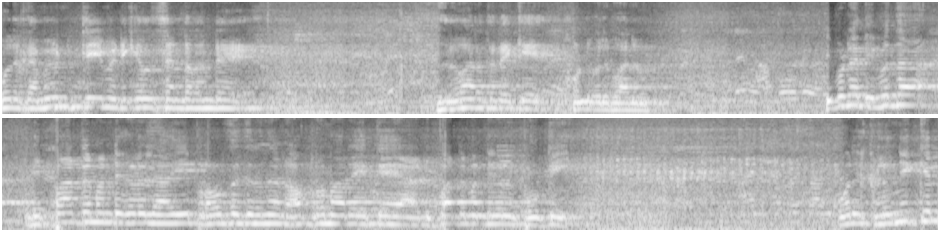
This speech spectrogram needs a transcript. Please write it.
ഒരു കമ്മ്യൂണിറ്റി മെഡിക്കൽ സെന്ററിന്റെ നിലവാരത്തിലേക്ക് കൊണ്ടുവരുവാനും ഇവിടെ വിവിധ ഡിപ്പാർട്ട്മെന്റുകളിലായി പ്രവർത്തിച്ചിരുന്ന ഡോക്ടർമാരെയൊക്കെ ആ ഡിപ്പാർട്ട്മെന്റുകളിൽ കൂട്ടി ഒരു ക്ലിനിക്കിൽ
